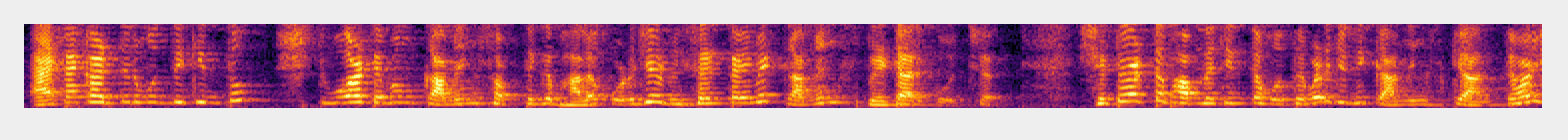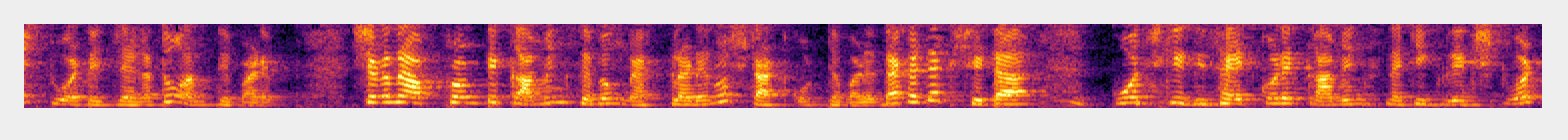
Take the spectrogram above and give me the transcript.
অ্যাটাকারদের মধ্যে কিন্তু স্টুয়ার্ট এবং কামিংস সব থেকে ভালো করেছে। রিসেন্ট টাইমে কামিংস বেটার করছে। সেটাও একটা ভাবনা চিন্তা হতে পারে, যদি কামিংসকে আনতে হয়, স্টুয়ার্টের জায়গাতেও আনতে পারে। সেখানে আপফ্রন্টে কামিংস এবং ম্যাকলারেনও স্টার্ট করতে পারে। দেখা যাক, সেটা কোচ কি ডিসাইড করে, কামিংস নাকি গ্রেক স্টুয়ার্ট?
